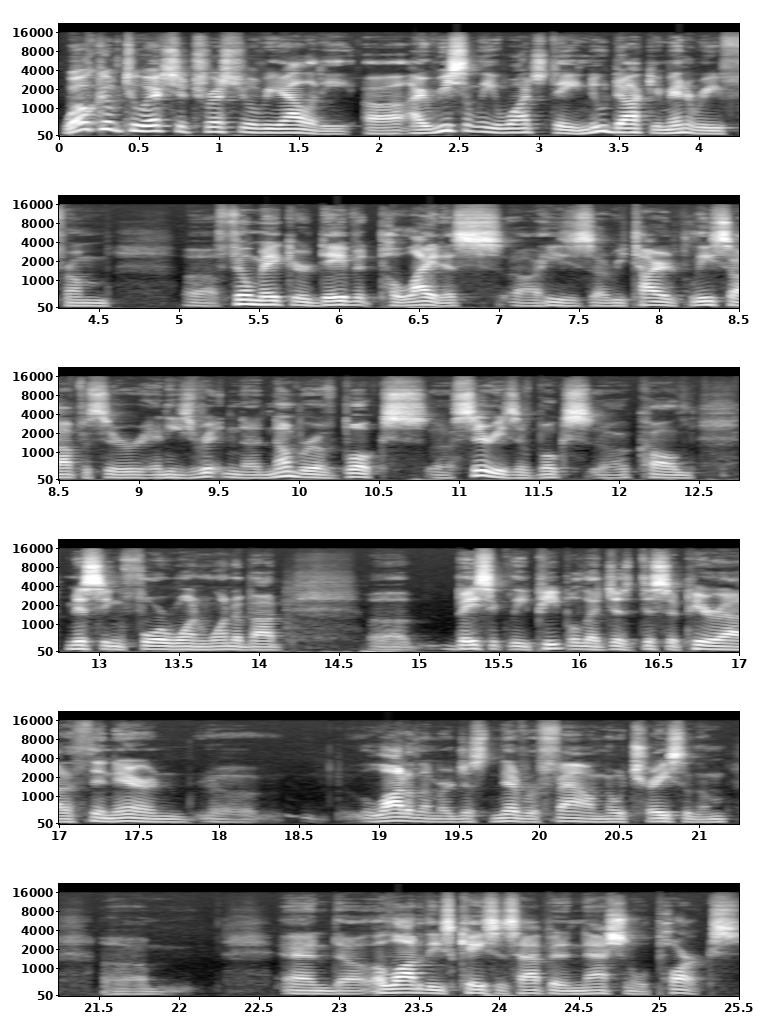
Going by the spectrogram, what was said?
Welcome to Extraterrestrial Reality. Uh, I recently watched a new documentary from uh, filmmaker David Paulides. Uh, he's a retired police officer and he's written a number of books, a series of books uh, called Missing 411 about uh, basically people that just disappear out of thin air and uh, a lot of them are just never found, no trace of them. Um, and a lot of these cases happen in national parks.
